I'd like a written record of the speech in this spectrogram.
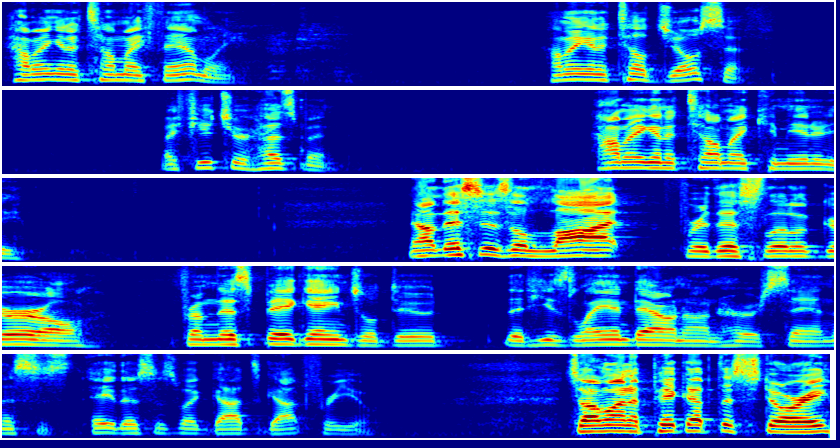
how am I going to tell my family? How am I going to tell Joseph, my future husband? How am I going to tell my community? Now, this is a lot for this little girl from this big angel dude that he's laying down on her, saying, This is, hey, this is what God's got for you. So I want to pick up the story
